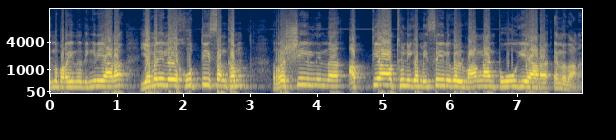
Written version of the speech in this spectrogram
എന്ന് പറയുന്നത് ഇങ്ങനെയാണ്. യമനിലെ ഹൂത്തി സംഘം റഷ്യയിൽ നിന്ന് അത്യാധുനിക മിസൈലുകൾ വാങ്ങാൻ പോവുകയാണ് എന്നതാണ്.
